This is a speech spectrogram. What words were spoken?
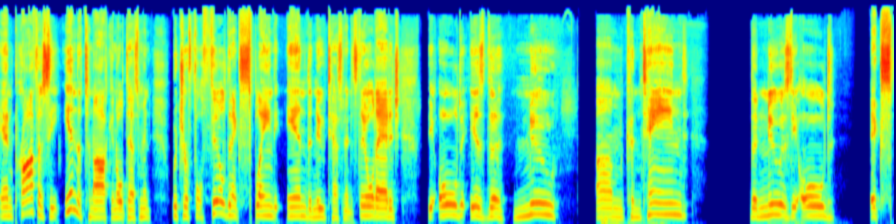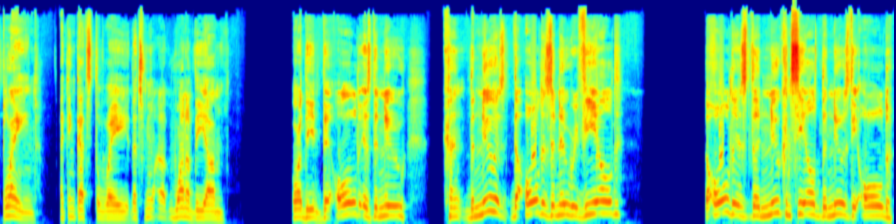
and prophecy in the Tanakh and Old Testament, which are fulfilled and explained in the New Testament. It's the old adage the old is the new um, contained, the new is the old explained. I think that's the way, that's one of the, um, or the, the old is the new, con, the new is, the old is the new revealed. The old is the new concealed, the new is the old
